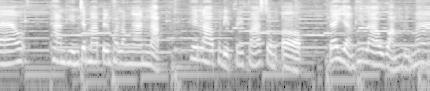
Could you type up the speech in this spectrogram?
แล้ว ถ่านหินจะมาเป็นพลังงานหลัก ให้ลาวผลิตไฟฟ้าส่งออก ได้อย่างที่ลาวหวังหรือไม่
